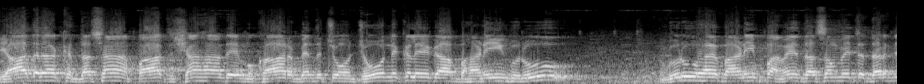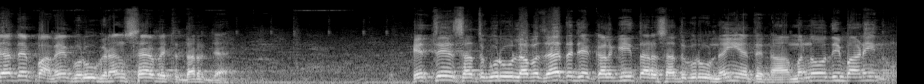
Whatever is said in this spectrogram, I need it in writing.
ਯਾਦ ਰੱਖ ਦਸਾਂ ਪਾਤਸ਼ਾਹਾਂ ਦੇ ਮੁਖਾਰ ਬਿੰਦ ਚੋਂ ਜੋ ਨਿਕਲੇਗਾ ਬਾਣੀ ਗੁਰੂ। ਗੁਰੂ ਹੈ ਬਾਣੀ ਭਾਵੇਂ ਦਸਮ ਵਿੱਚ ਦਰਜ ਹੈ ਤੇ ਭਾਵੇਂ ਗੁਰੂ ਗ੍ਰੰਥ ਸਾਹਿਬ ਵਿੱਚ ਦਰਜ ਹੈ। ਇੱਥੇ ਸਤਿਗੁਰੂ ਲਫ਼ਜ਼ ਹੈ ਤੇ ਜੇ ਕਲਗੀਧਰ ਸਤਿਗੁਰੂ ਨਹੀਂ ਹੈ ਤੇ ਨਾ ਮੰਨੋ ਦੀ ਬਾਣੀ ਨੂੰ।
